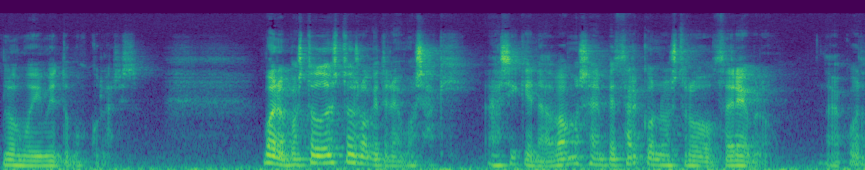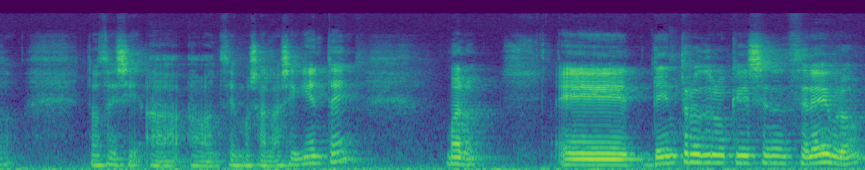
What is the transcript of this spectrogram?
los movimientos musculares. Bueno, pues todo esto es lo que tenemos aquí. Así que nada, vamos a empezar con nuestro cerebro, ¿de acuerdo? Entonces, si avancemos a la siguiente. Bueno, eh, dentro de lo que es el cerebro,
